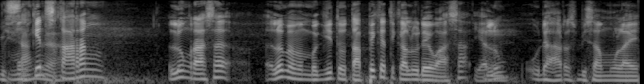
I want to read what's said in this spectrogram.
Bisa mungkin nggak? sekarang lu ngerasa lu memang begitu, tapi ketika lu dewasa ya lu udah harus bisa mulai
